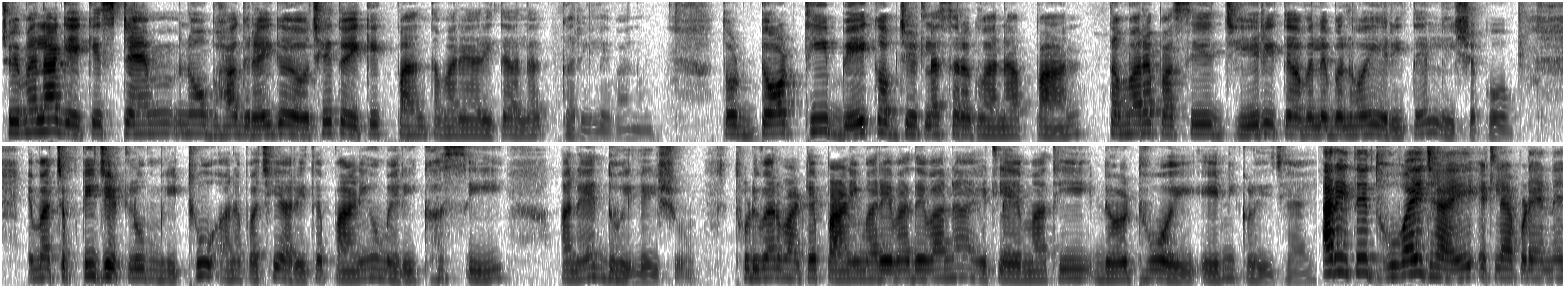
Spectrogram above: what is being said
જો એમાં લાગે કે સ્ટેમનો ભાગ રહી ગયો છે, તો એક એક પાન તમારે આ રીતે અલગ કરી લેવાનું. તો દોઢથી બે કપ જેટલા સરગવાના પાન તમારા પાસે જે રીતે અવેલેબલ હોય એ રીતે લઈ શકો. એમાં ચપટી જેટલું મીઠું અને પછી આ રીતે પાણી ઉમેરી ઘસી અને ધોઈ લઈશું. થોડીવાર માટે પાણીમાં રહેવા દેવાના એટલે એમાંથી ડર્ટ હોય એ નીકળી જાય. આ રીતે ધોવાઈ જાય એટલે આપણે એને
